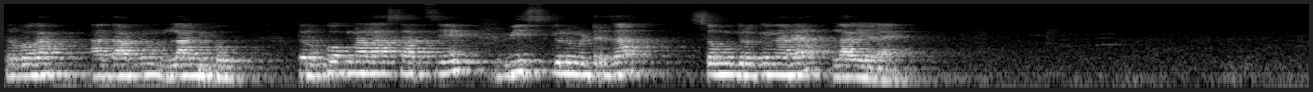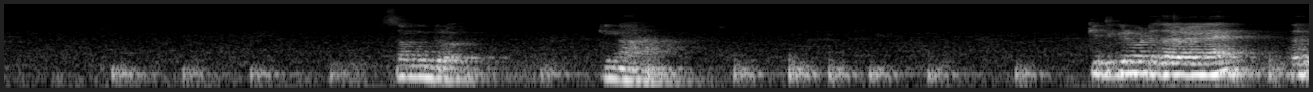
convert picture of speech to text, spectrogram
तर बघा आता आपण लांबी पाहू तर कोकणाला सातशे वीस किलोमीटरचा समुद्र किनारा लागलेला आहे. समुद्र किनारा किती किलोमीटर चालवलेला आहे? तर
